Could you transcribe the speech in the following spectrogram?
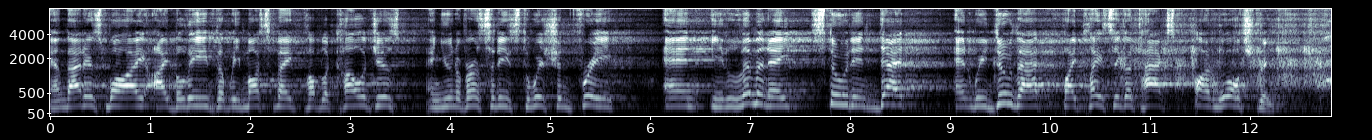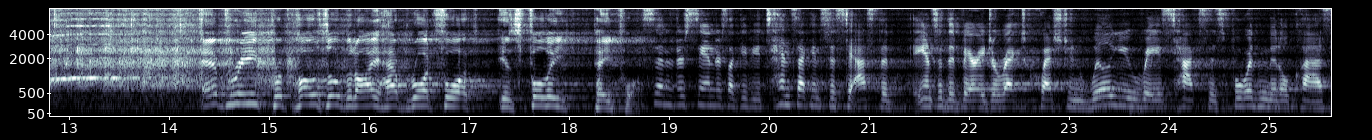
And that is why I believe that we must make public colleges and universities tuition free and eliminate student debt. And we do that by placing a tax on Wall Street. Every proposal that I have brought forth is fully paid for. Senator Sanders, I'll give you 10 seconds just to ask the, answer the very direct question. Will you raise taxes for the middle class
